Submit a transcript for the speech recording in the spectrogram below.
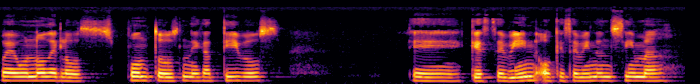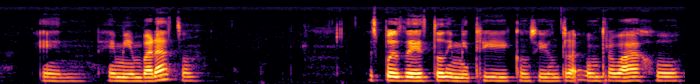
fue uno de los puntos negativos eh, que se vino o que se vino encima en, mi embarazo. Después de esto, Dimitri consiguió un, un trabajo.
